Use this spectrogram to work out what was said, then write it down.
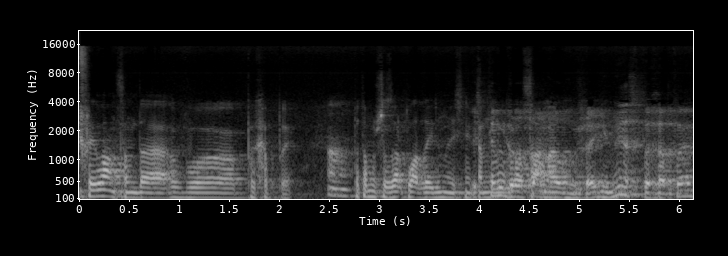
Фрилансом, да, в PHP. А. Потому что зарплата То есть ты не выбрал самое лучшее. 1С, PHP, Ну,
